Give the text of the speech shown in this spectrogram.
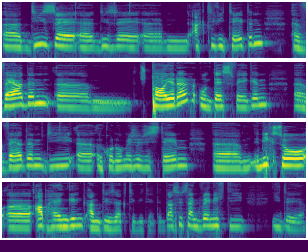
äh, diese, äh, diese ähm, Aktivitäten äh, werden ähm, teurer und deswegen werden die ökonomischen Systeme ähm, nicht so abhängig an diese Aktivitäten. Das ist ein wenig die Idee.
